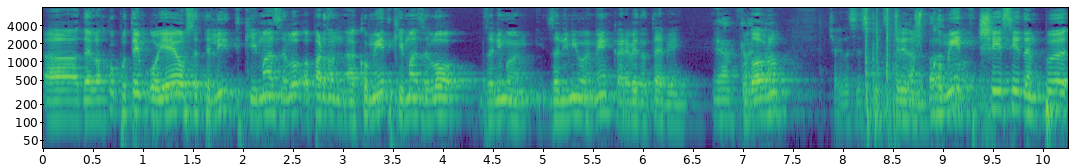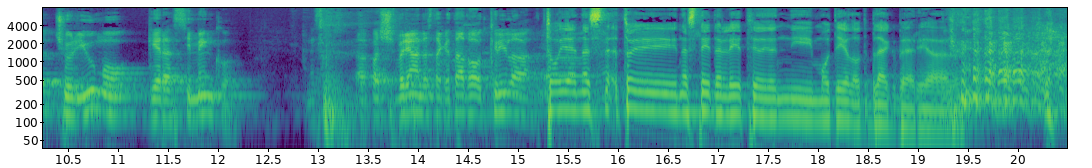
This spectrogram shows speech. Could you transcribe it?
da je lahko potem ojel satelit, ki ima zelo, pardon, komet, ki ima zelo zanimivo, zanimivo ime, kar je vedno tebi ja, podobno. Čakaj, da se skoncentriram. Komet 67P Čurjumo Gerasimenko. Pač verjamem, da sta ga ta dva odkrila. To je, nas, to je naslednji letni model od Blackberryja.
